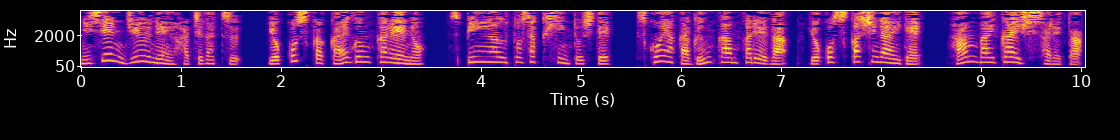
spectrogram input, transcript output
2010年8月、横須賀海軍カレーのスピンアウト作品として、健やか軍艦カレーが横須賀市内で販売開始された。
